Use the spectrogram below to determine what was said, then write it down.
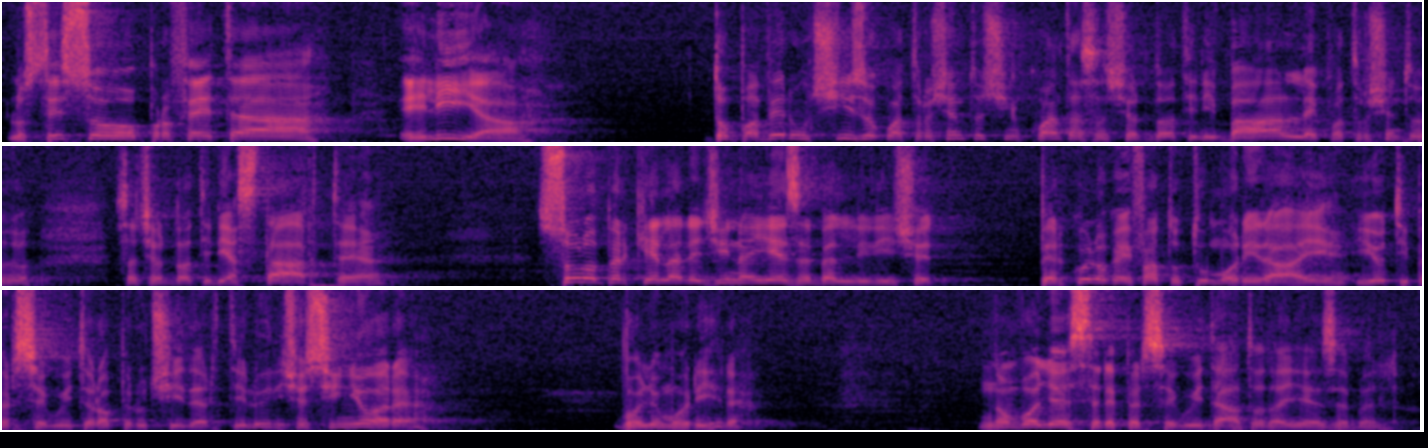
Lo stesso profeta Elia, dopo aver ucciso 450 sacerdoti di Baal e 400 sacerdoti di Astarte, solo perché la regina Jezebel gli dice per quello che hai fatto tu morirai, io ti perseguiterò per ucciderti. Lui dice, Signore, voglio morire, non voglio essere perseguitato da Jezebel.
